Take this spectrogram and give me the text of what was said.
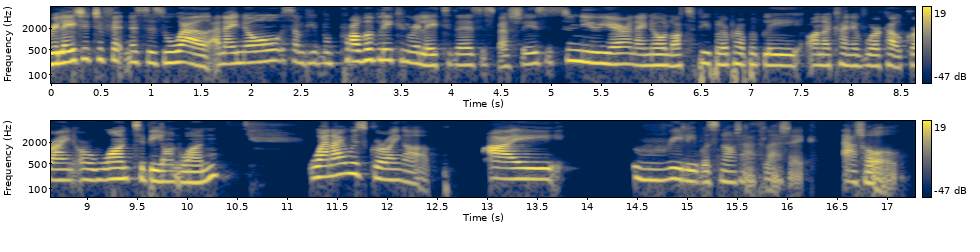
related to fitness as well. And I know some people probably can relate to this, especially as it's a new year. And I know lots of people are probably on a kind of workout grind or want to be on one. When I was growing up, I really was not athletic at all.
